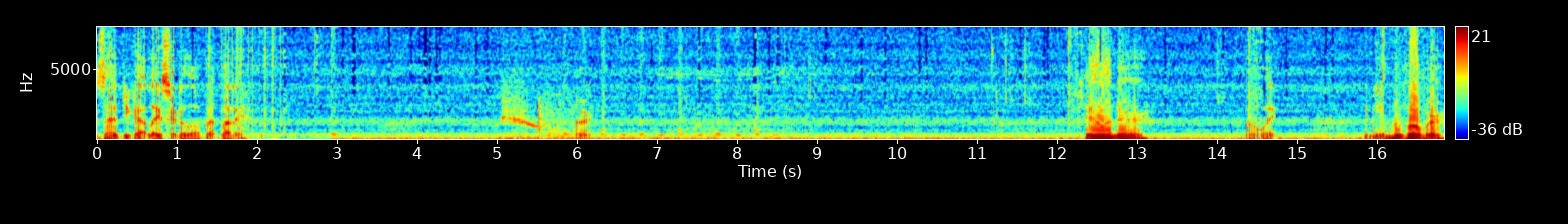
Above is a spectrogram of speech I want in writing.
Zed, you got lasered a little bit, buddy. Calendar. Oh, wait. We need to move over.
